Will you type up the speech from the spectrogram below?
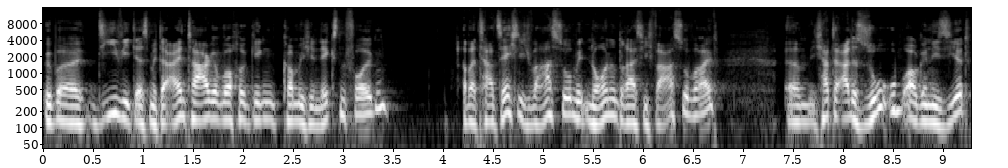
Über die, wie das mit der Eintagewoche ging, komme ich in nächsten Folgen. Aber tatsächlich war es so, mit 39 war es soweit. Ähm, ich hatte alles so umorganisiert,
